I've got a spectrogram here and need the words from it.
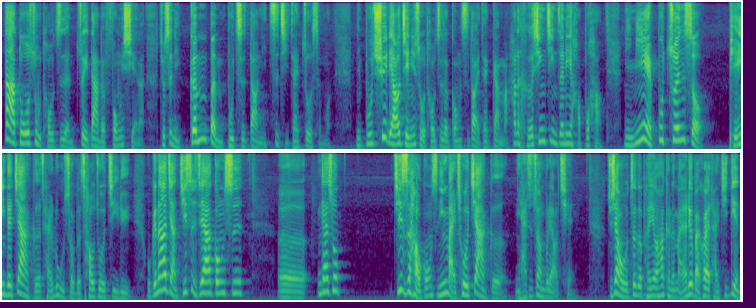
大多数投资人最大的风险啊，就是你根本不知道你自己在做什么，你不去了解你所投资的公司到底在干嘛，它的核心竞争力好不好？你你也不遵守便宜的价格才入手的操作纪律。我跟大家讲，即使这家公司，呃，应该说，即使好公司，你买错价格，你还是赚不了钱。就像我这个朋友，他可能买了六百块的台积电，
